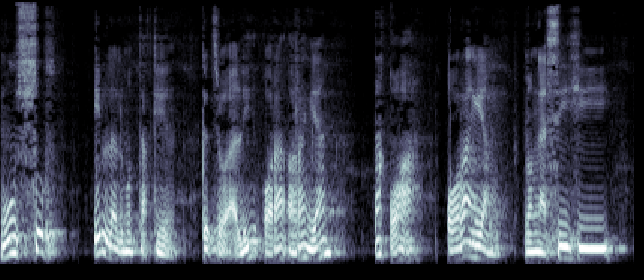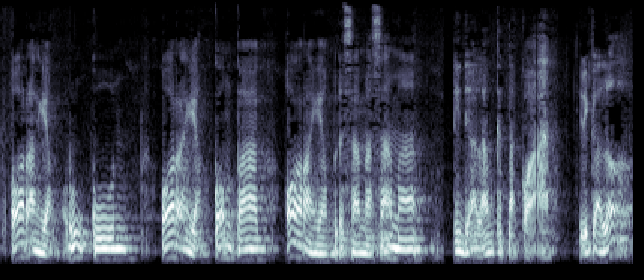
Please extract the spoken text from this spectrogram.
musuh illal muttaqin. Kecuali orang-orang yang takwa. Orang yang mengasihi, orang yang rukun, orang yang kompak, orang yang bersama-sama di dalam ketakwaan. Jadi kalau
